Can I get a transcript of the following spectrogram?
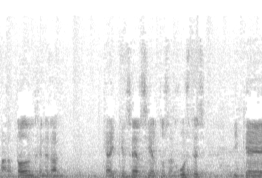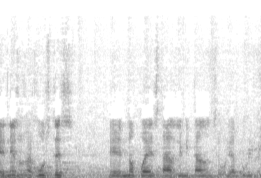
para todo en general, que hay que hacer ciertos ajustes y que en esos ajustes eh, no puede estar limitado en seguridad pública.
